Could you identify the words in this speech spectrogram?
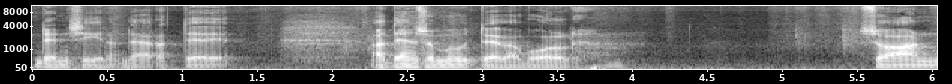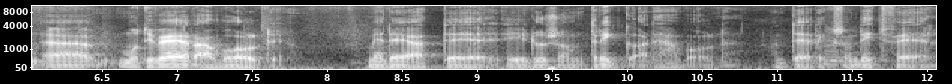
den sidan där att, det, att den som utövar våld så han äh, motiverar våld med det att det är du som triggar det här våldet. Att det är liksom mm. ditt fel.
